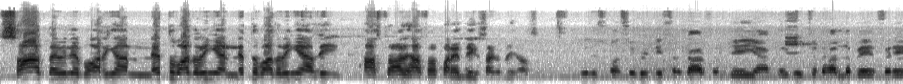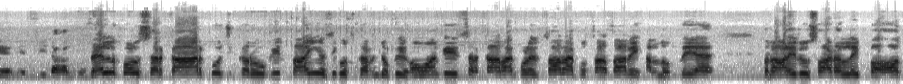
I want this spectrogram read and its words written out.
ਸਾਹ ਤਵੀ ਦੀਆਂ ਬਿਮਾਰੀਆਂ ਨਿਤ ਵੱਧ ਰਹੀਆਂ ਨਿਤ ਵੱਧ ਰਹੀਆਂ ਅਸੀਂ ਹਸਪਤਾਲ ਦੇ ਹਸਪਤਾਲ ਭਰੇ ਦੇਖ ਸਕਦੇ ਹਾਂ ਅਸੀਂ। ਕੋਈ ਰਿਸਪੌਂਸਿਬਿਲਟੀ ਸਰਕਾਰ ਸਮਝੇ ਜਾਂ ਕੋਈ ਉਚਿਤ ਹੱਲ ਲੱਭੇ ਫਿਰ ਇਹ ਇਸ ਚੀਜ਼ ਦਾ ਹੱਲ ਹੋ ਸਕਦਾ ਬਿਲਕੁਲ ਸਰਕਾਰ ਕੁਝ ਕਰੂਗੀ ਤਾਂ ਹੀ ਅਸੀਂ ਕੁਝ ਕਰਨ ਜੋਗੇ ਹੋਵਾਂਗੇ। ਸਰਕਾਰਾਂ ਕੋਲੇ ਸਾਰਾ ਕੁਝ ਸਾਰੇ ਹੱਲ ਹੁੰਦੇ ਆ। ਪਰਾਲੀ ਨੂੰ ਸਾੜਨ ਲਈ ਬਹੁਤ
